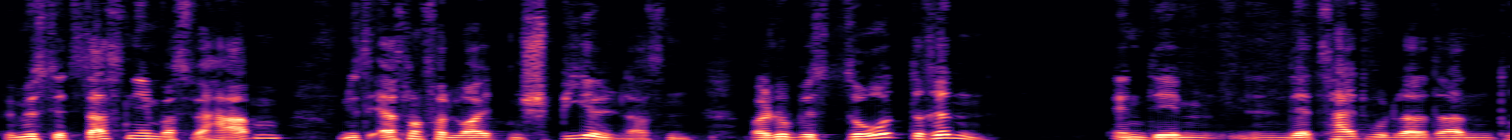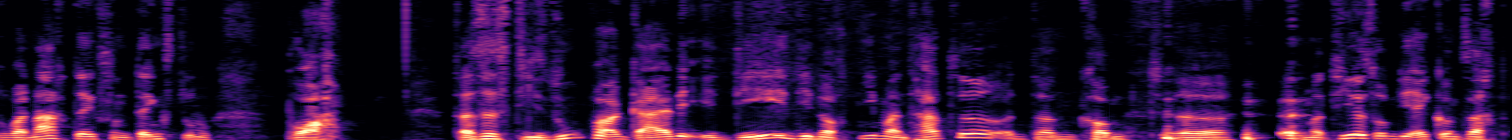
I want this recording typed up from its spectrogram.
Wir müssen jetzt das nehmen, was wir haben und jetzt erstmal von Leuten spielen lassen, weil du bist so drin in dem in der Zeit, wo du da dann drüber nachdenkst und denkst du, boah das ist die super geile Idee, die noch niemand hatte. Und dann kommt äh, Matthias um die Ecke und sagt,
